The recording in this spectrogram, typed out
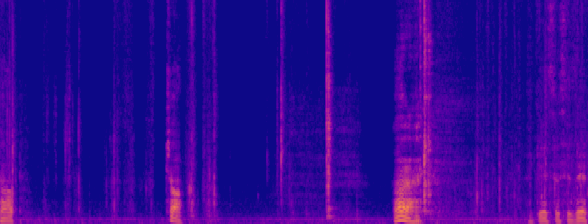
top chop. all right. I guess this is it.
